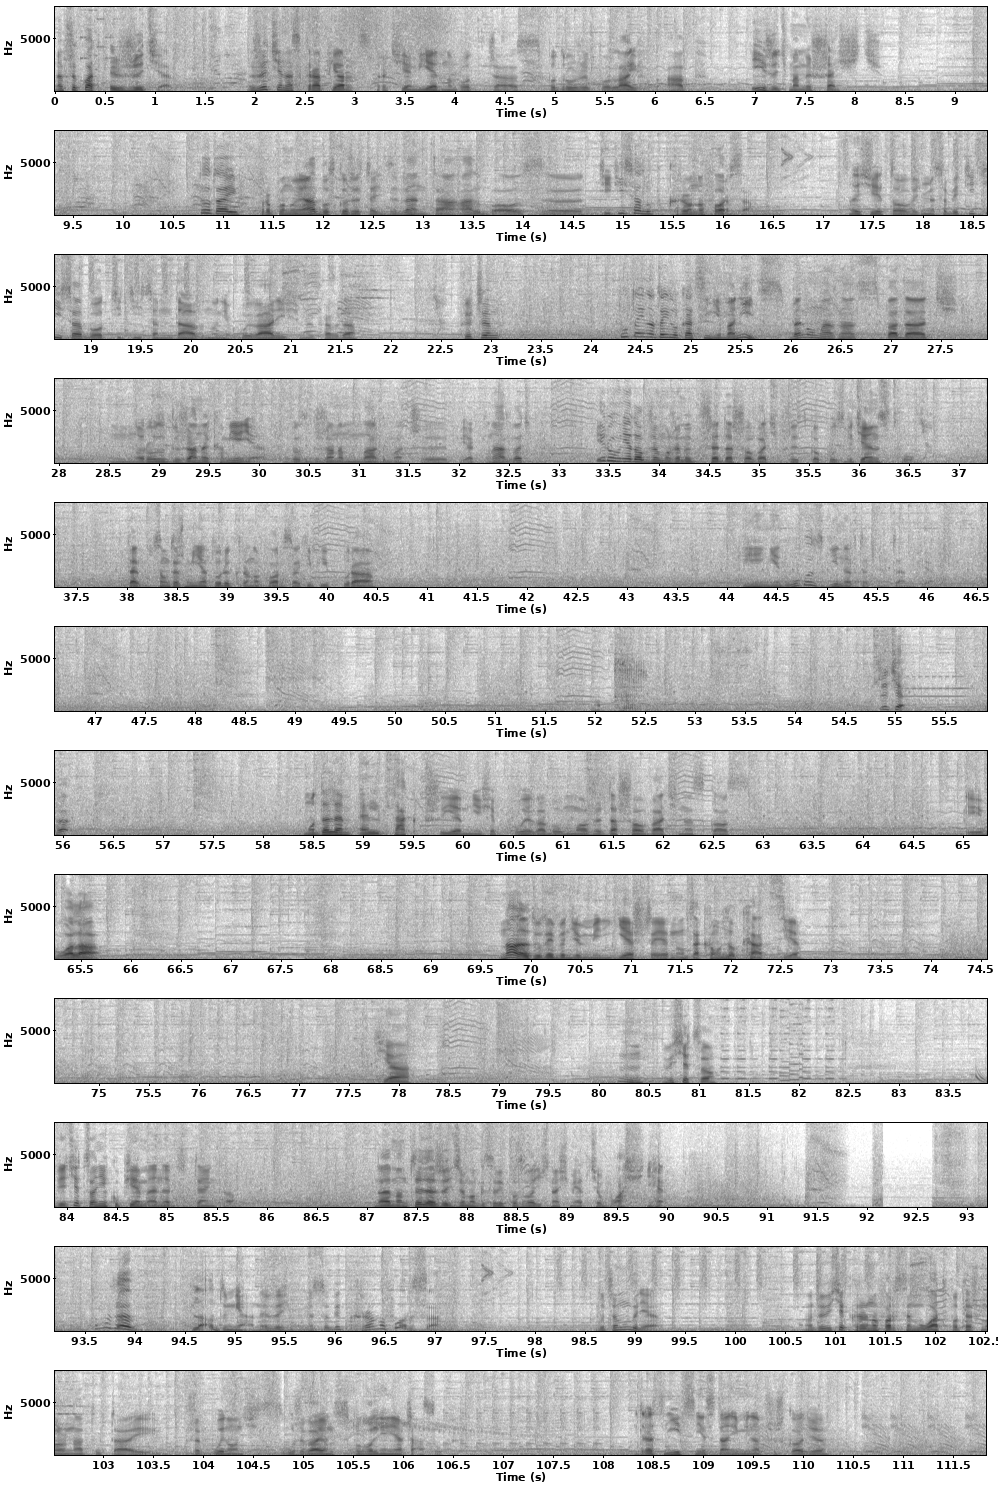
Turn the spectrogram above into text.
Na przykład życie. Życie na Scrapyard straciłem jedno podczas podróży po Life Up i żyć mamy 6. Tutaj proponuję albo skorzystać z Venta, albo z e, Titisa lub Chronoforsa. Jeśli to weźmiemy sobie Titisa, bo Titisem dawno nie pływaliśmy, prawda? Przy czym tutaj na tej lokacji nie ma nic. Będą na nas spadać mm, rozgrzane kamienie, rozgrzana magma, czy jak to nazwać. I równie dobrze możemy przedaszować wszystko ku zwycięstwu. Tak, są też miniatury Chronoforsa, hip hip. I niedługo zginę w takim tempie. Życie! He. Modelem L tak przyjemnie się pływa, bo może daszować na skos. I voila. No ale tutaj będziemy mieli jeszcze jedną taką lokację. Ja... Hmm, wiecie co? Wiecie co? Nie kupiłem Energy Tanka. No ale mam tyle żyć, że mogę sobie pozwolić na śmierć, o właśnie. To może dla odmiany weźmiemy sobie Chronoforsa. Bo czemu by nie? Oczywiście Chronoforsem łatwo też można tutaj przepłynąć używając spowolnienia czasu. I teraz nic nie stanie mi na przeszkodzie.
